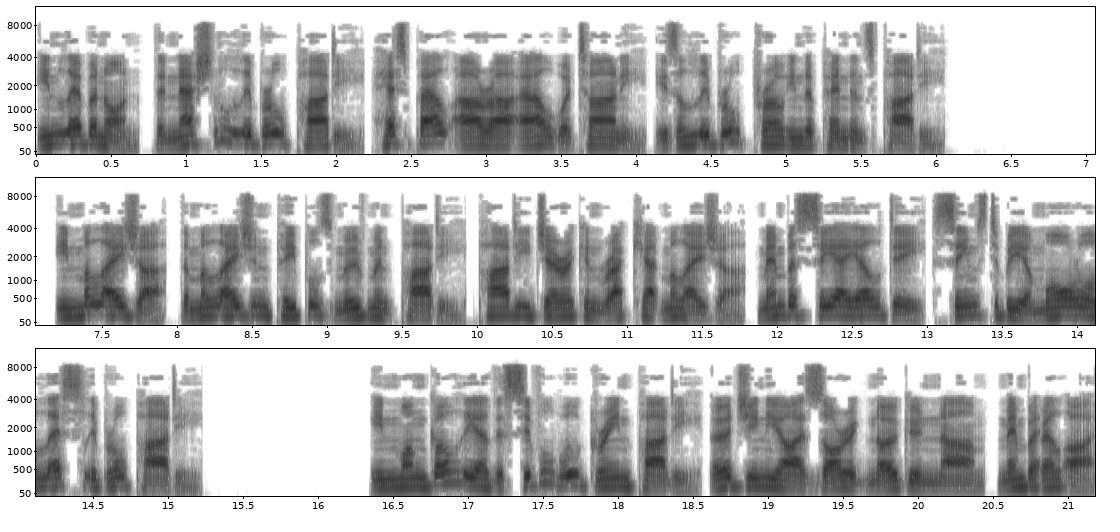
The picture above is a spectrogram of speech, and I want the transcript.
in Lebanon, the National Liberal Party is a liberal pro-independence party. In Malaysia, the Malaysian People's Movement Party Parti Gerakan Rakyat Malaysia, member CALD seems to be a more or less liberal party. In Mongolia the Civil Will Green Party Zorig Nogun Nam, member LI,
